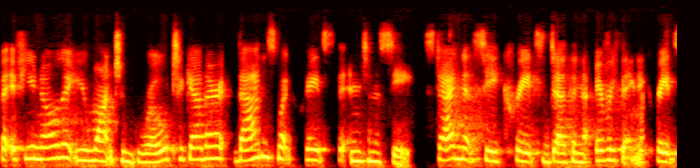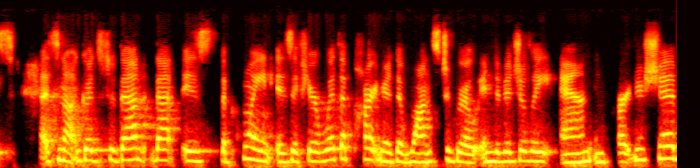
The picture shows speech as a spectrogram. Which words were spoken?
But if you know that you want to grow together, that is what creates the intimacy. Stagnancy creates death in everything. It creates it's not good. So that that is the point is if you're with a partner that wants to grow individually and in partnership,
